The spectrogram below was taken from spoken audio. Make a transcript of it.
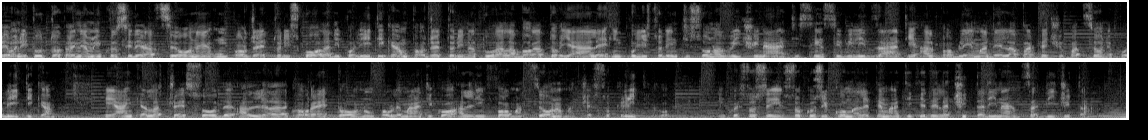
Prima di tutto prendiamo in considerazione un progetto di scuola di politica, un progetto di natura laboratoriale in cui gli studenti sono avvicinati, sensibilizzati al problema della partecipazione politica e anche all'accesso al corretto o non problematico all'informazione, un accesso critico in questo senso, così come alle tematiche della cittadinanza digitale.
